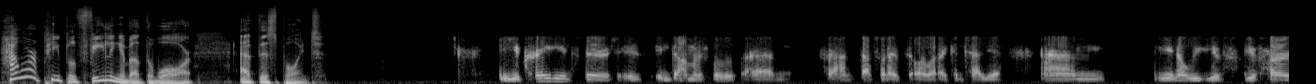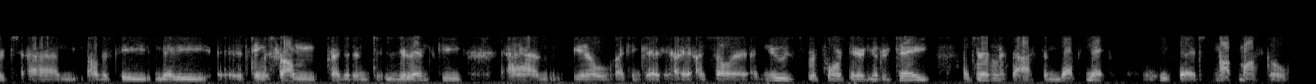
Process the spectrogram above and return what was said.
how are people feeling about the war at this point? The Ukrainian spirit is indomitable, um, Fran. That's what I or what I can tell you. Um, you know, you've you've heard um, obviously maybe uh, things from President Zelensky. Um, you know, I think I, I, saw a news report there the other day. A journalist asked him, "What's next?" He said, "Not Moscow.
